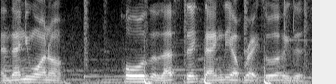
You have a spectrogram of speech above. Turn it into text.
and then you want to hold the left stick dangly upright, so like this.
